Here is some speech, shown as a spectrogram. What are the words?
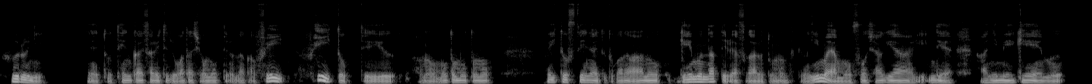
フルに、えーと、展開されてる私が思ってるなんかフェイ、フェイトっていう、あの、元々のフェイトステイナイトとかあの、ゲームになってるやつがあると思うんですけど、今やもうソシャゲありで、アニメゲーム、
